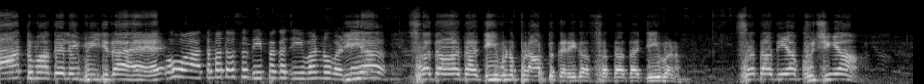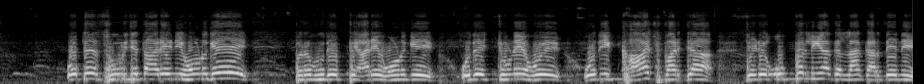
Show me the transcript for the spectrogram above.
ਆਤਮਾ ਦੇ ਲਈ ਬੀਜਦਾ ਹੈ ਉਹ ਆਤਮਾ ਤੋਂ ਸਦੀਪਕ ਜੀਵਨ ਨੂੰ ਆ? ਸਦਾ ਦਾ ਜੀਵਨ ਪ੍ਰਾਪਤ ਕਰੇਗਾ ਸਦਾ ਦਾ ਜੀਵਨ। ਸਦਾ ਦੀਆਂ ਖੁਸ਼ੀਆਂ ਉੱਥੇ ਸੂਰਜ ਤਾਰੇ ਨਹੀਂ ਹੋਣਗੇ, ਪ੍ਰਭੂ ਦੇ ਪਿਆਰੇ ਹੋਣਗੇ, ਉਹਦੇ ਚੁਣੇ ਹੋਏ, ਉਹਦੀ ਖਾਸ ਫਰਜ਼ਾ ਜਿਹੜੇ ਉੱਪਰਲੀਆਂ ਗੱਲਾਂ ਕਰਦੇ ਨੇ,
